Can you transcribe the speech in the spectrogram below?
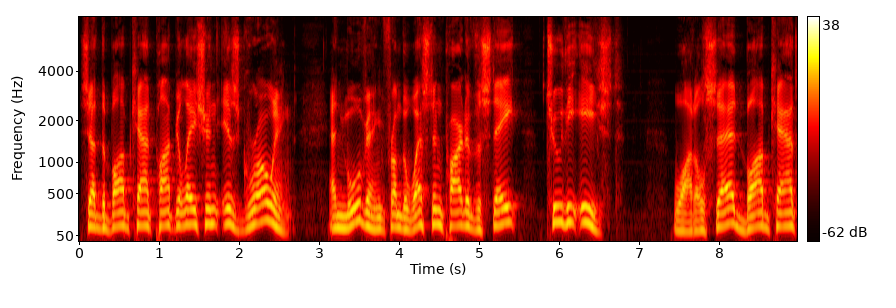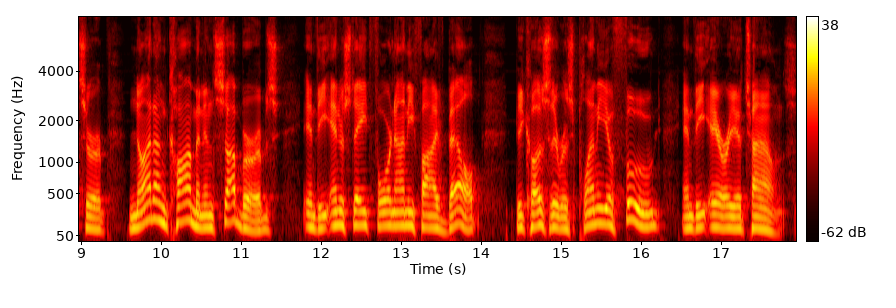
said the bobcat population is growing and moving from the western part of the state to the east. Wattles said bobcats are not uncommon in suburbs in the Interstate 495 belt because there is plenty of food in the area towns.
